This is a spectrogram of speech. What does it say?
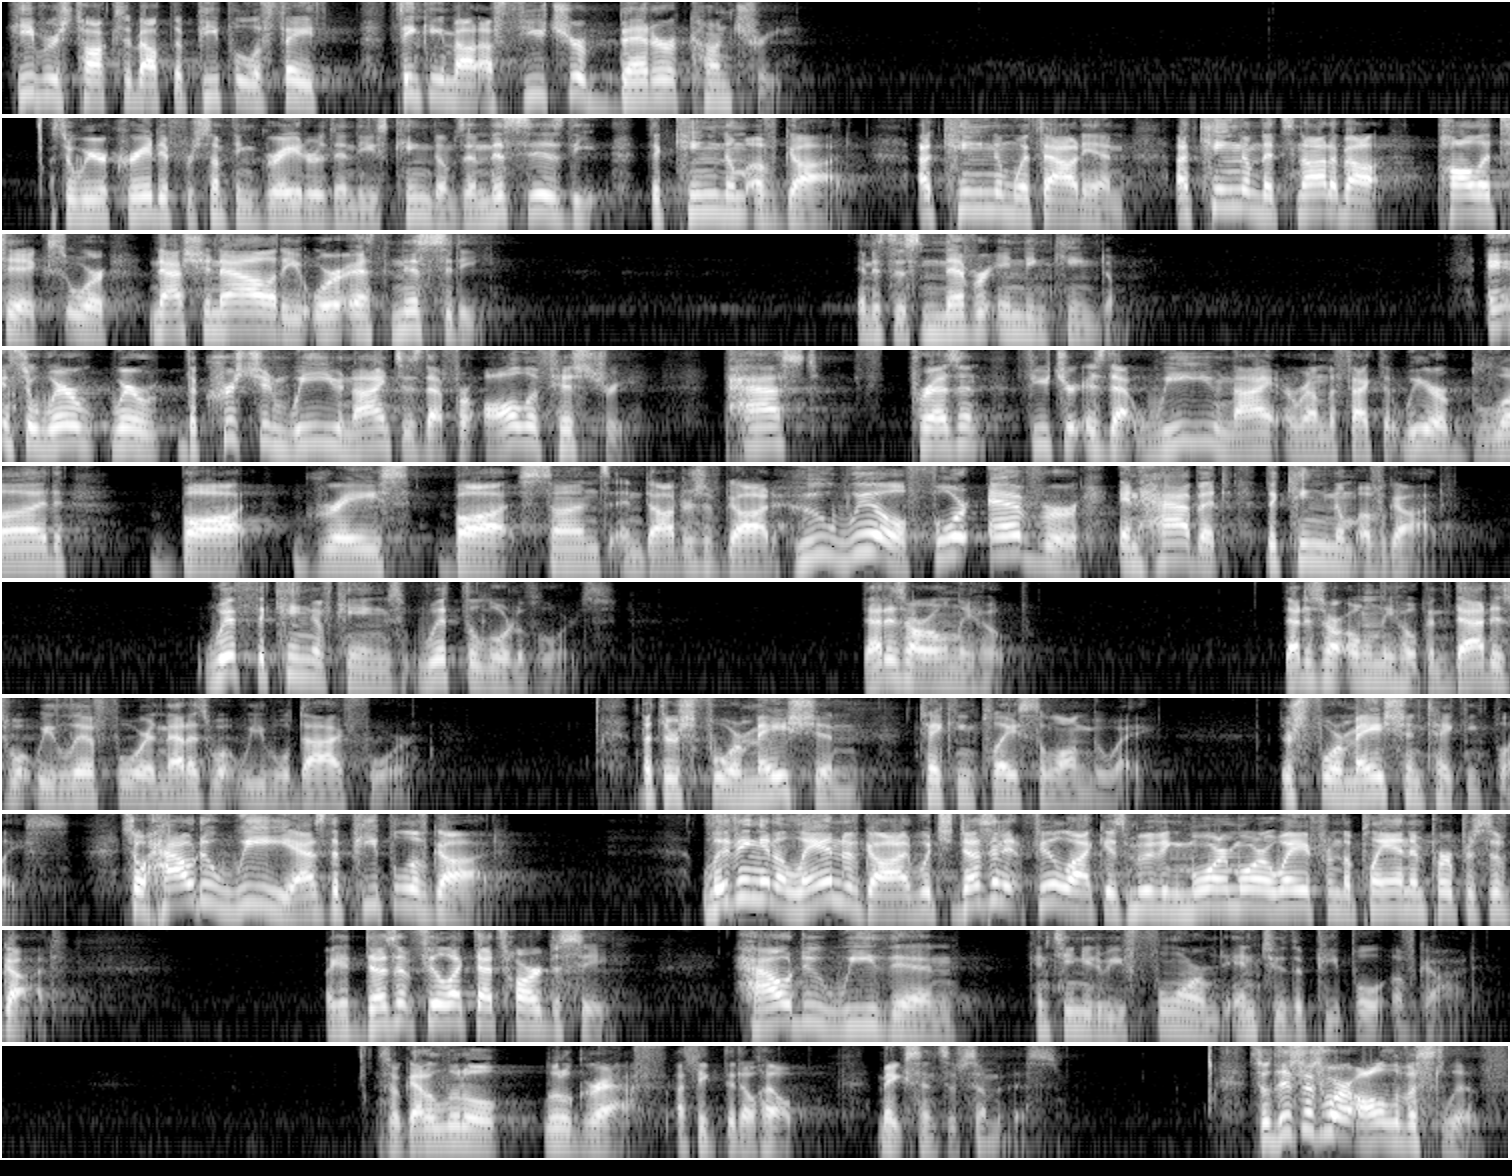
Hebrews talks about the people of faith thinking about a future better country. So we are created for something greater than these kingdoms. And this is the, the kingdom of God, a kingdom without end, a kingdom that's not about politics or nationality or ethnicity. And it's this never ending kingdom. And so, where, where the Christian we unites is that for all of history, past, present, future, is that we unite around the fact that we are blood bought, grace bought sons and daughters of God who will forever inhabit the kingdom of God with the King of Kings, with the Lord of Lords. That is our only hope. That is our only hope, and that is what we live for, and that is what we will die for. But there's formation taking place along the way. There's formation taking place. So, how do we, as the people of God, living in a land of God, which doesn't it feel like is moving more and more away from the plan and purpose of God? Like it doesn't feel like that's hard to see. How do we then continue to be formed into the people of God? So, I've got a little, little graph I think that'll help make sense of some of this. So, this is where all of us live.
